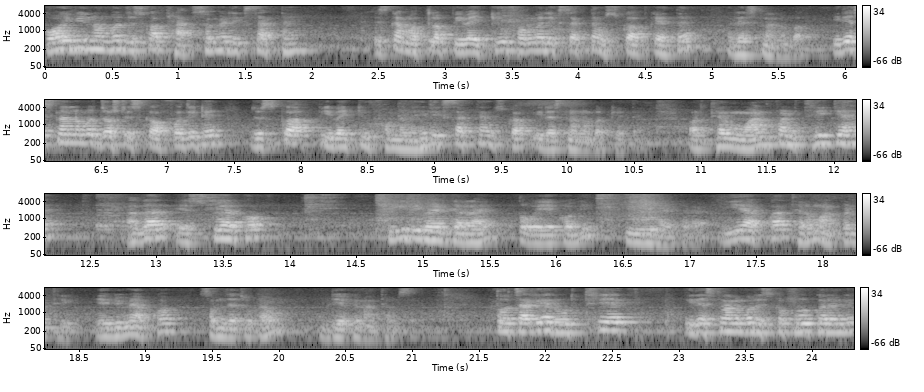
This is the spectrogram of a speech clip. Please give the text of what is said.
कोई भी नंबर जिसको आप फ्रैक्शन में लिख सकते हैं, इसका मतलब पी वाई क्यू फॉर्म में लिख सकते हैं, उसको आप कहते हैं rational number irrational number just इसका अपोजिट है, जिसको आप पी वाई क्यू फॉर्म में नहीं लिख सकते हैं, उसको आप इरेशनल नंबर कहते हैं। और थ्योरम 1.3 क्या है? अगर स्क्वायर को पी डिवाइड कर रहा है तो ए को भी पी डिवाइड कर रहा है। ये आपका थ्योरम वन पॉइंट थ्री ये भी मैं आपको समझा चुका हूँ वीडियो के माध्यम से। तो चलिए रूट थ्री एक इरेशनल नंबर इसको प्रूव करेंगे।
